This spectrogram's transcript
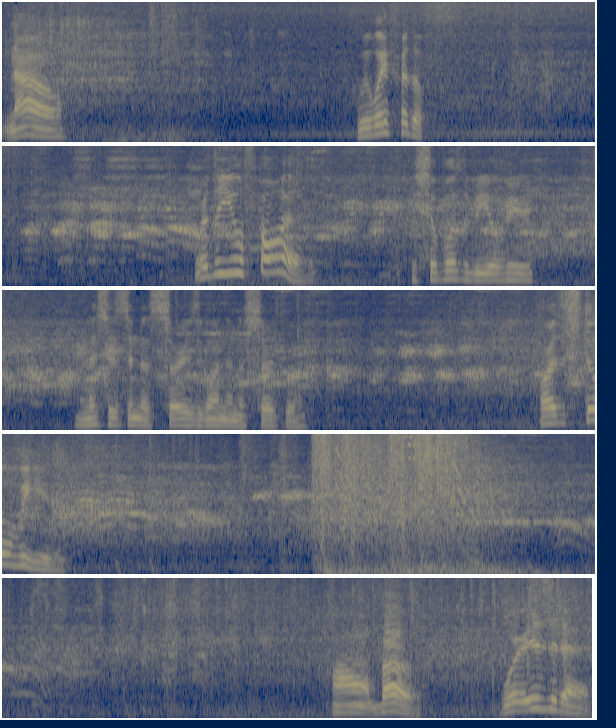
Now. We wait for the... Where the UFO at? He's supposed to be over here. Unless it's in a circle, it's going in a circle. Or is it still over here? Oh, bro. Where is it at?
